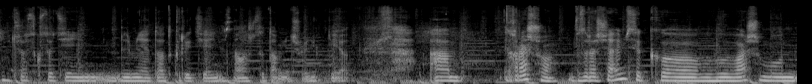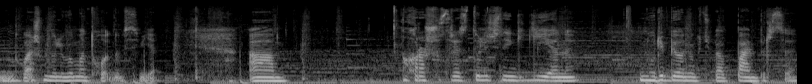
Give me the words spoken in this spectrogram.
Сейчас, кстати, для меня это открытие. Я не знала, что там ничего не гниет. А, хорошо, возвращаемся к вашему, к вашим нулевым отходам в семье. А, хорошо, средства личной гигиены ну, ребенок у тебя памперсы.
